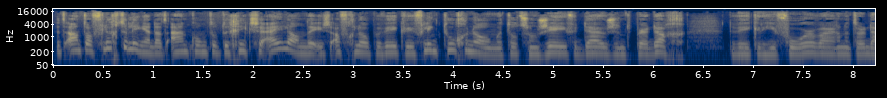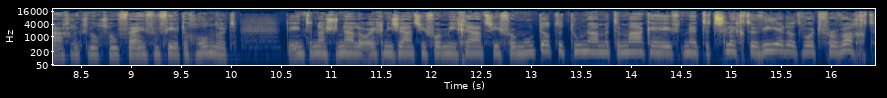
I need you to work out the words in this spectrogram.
Het aantal vluchtelingen dat aankomt op de Griekse eilanden is afgelopen week weer flink toegenomen tot zo'n 7000 per dag. De weken hiervoor waren het er dagelijks nog zo'n 4500. De internationale organisatie voor migratie vermoedt dat de toename te maken heeft met het slechte weer dat wordt verwacht.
